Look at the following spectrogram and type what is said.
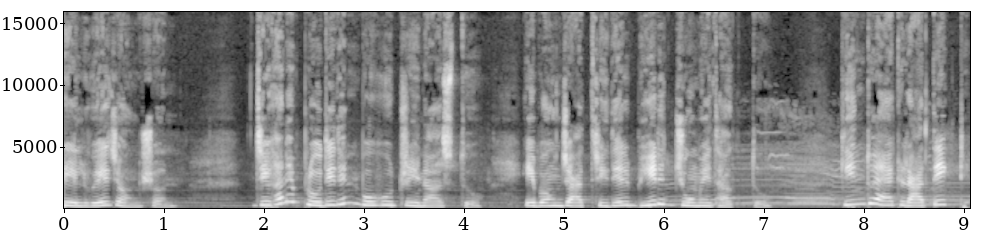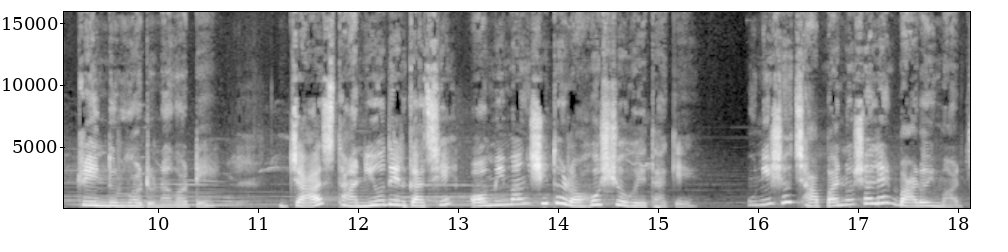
রেলওয়ে জংশন, যেখানে প্রতিদিন বহু ট্রেন আসতো এবং যাত্রীদের ভিড় জমে থাকত। কিন্তু এক রাতে একটি ট্রেন দুর্ঘটনা ঘটে, যা স্থানীয়দের কাছে অমীমাংসিত রহস্য হয়ে থাকে। উনিশশো সালের বারোই মার্চ।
